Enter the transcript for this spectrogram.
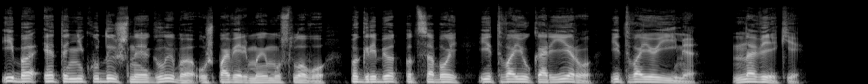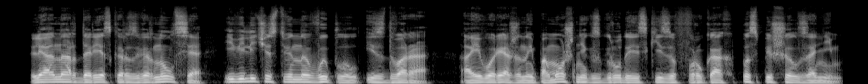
ибо эта никудышная глыба, уж поверь моему слову, погребет под собой и твою карьеру, и твое имя навеки. Леонардо резко развернулся и величественно выплыл из двора, а его ряженый помощник с грудой эскизов в руках поспешил за ним.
